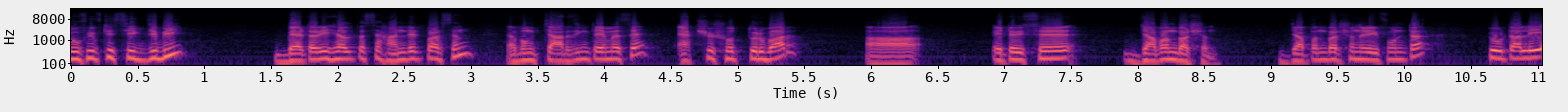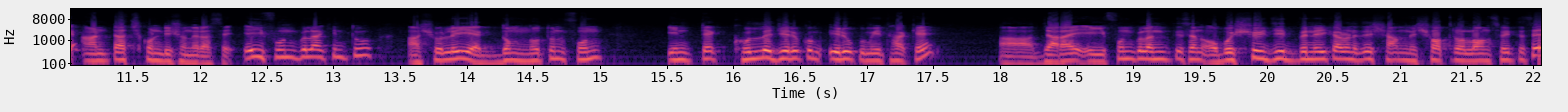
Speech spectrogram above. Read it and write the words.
two fifty six GB battery health আছে হান্ড্রেড পার্সেন্ট এবং চার্জিং টাইম আছে একশো সত্তর বার। এটা হচ্ছে জাপান ভার্সন। জাপান ভার্সনের এই ফোনটা টোটালি আনটাচ কন্ডিশনের আছে। এই ফোনগুলা কিন্তু আসলেই একদম নতুন ফোন। ইনটেক খুললে যেরকম এরকমই থাকে। যারা এই ফোনগুলো নিতেছেন অবশ্যই জিতবেন এই কারণে যে সামনে সতেরো লঞ্চ হইতেছে।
